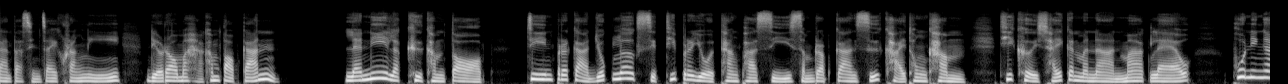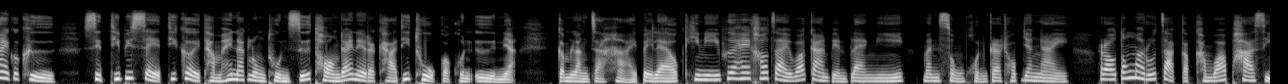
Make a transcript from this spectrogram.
การตัดสินใจครั้งนี้ เดี๋ยวเรามาหาคำตอบกัน และนี่แหละคือคำตอบ จีนประกาศยกเลิกสิทธิประโยชน์ทางภาษีสำหรับการซื้อขายทองคำที่เคยใช้กันมานานมากแล้ว พูดง่ายๆก็คือ สิทธิพิเศษที่เคยทำให้นักลงทุนซื้อทองได้ในราคาที่ถูกกว่าคนอื่นเนี่ยกำลังจะหายไปแล้ว ทีนี้เพื่อให้เข้าใจว่าการเปลี่ยนแปลงนี้มันส่งผลกระทบยังไง เราต้องมารู้จักกับคำว่าภาษี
